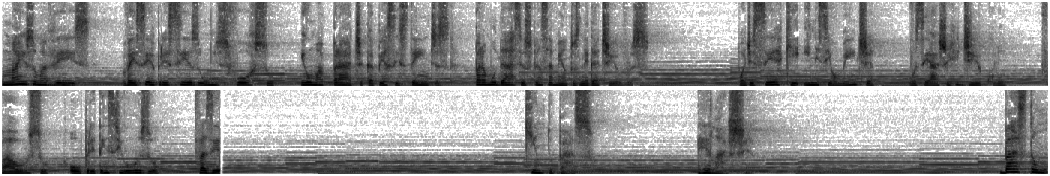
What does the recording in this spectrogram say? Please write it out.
Mais uma vez, vai ser preciso um esforço e uma prática persistentes para mudar seus pensamentos negativos. Pode ser que, inicialmente, você ache ridículo falso ou pretensioso fazer. Quinto passo: relaxe. Bastam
